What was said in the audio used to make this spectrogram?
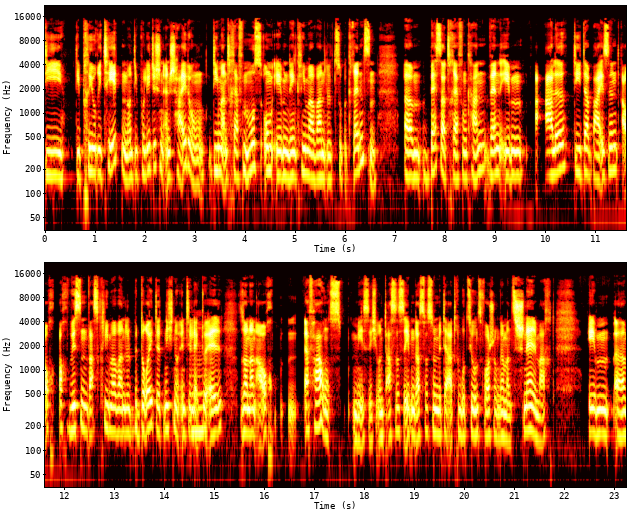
die, die Prioritäten und die politischen Entscheidungen, die man treffen muss, um eben den Klimawandel zu begrenzen, ähm, besser treffen kann, wenn eben alle, die dabei sind, auch, auch wissen, was Klimawandel bedeutet, nicht nur intellektuell, mhm. sondern auch erfahrungs mäßig. Und das ist eben das, was man mit der Attributionsforschung, wenn man es schnell macht, eben äh,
